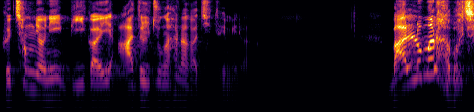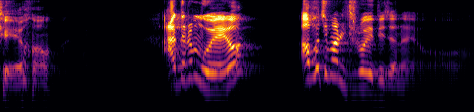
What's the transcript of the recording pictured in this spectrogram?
그 청년이 미가의 아들 중 하나같이 됨이라. 말로만 아버지예요. 아들은 뭐예요? 아버지 말을 들어야 되잖아요.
